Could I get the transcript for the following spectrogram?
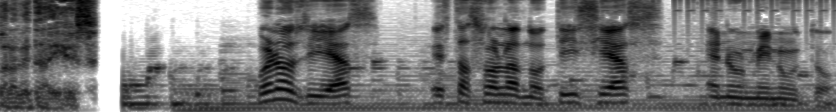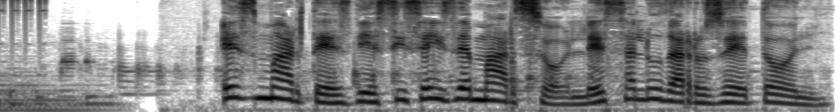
para detalles. Buenos días, estas son las noticias en un minuto. Es martes 16 de marzo, les saluda Rosetol.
